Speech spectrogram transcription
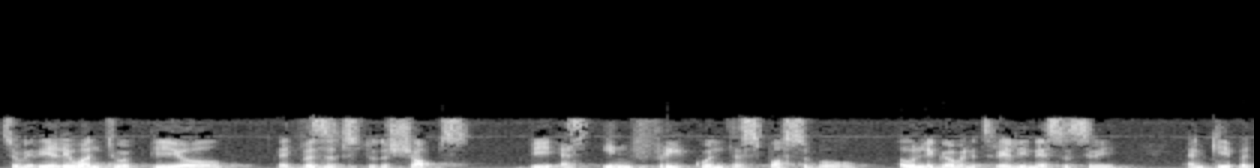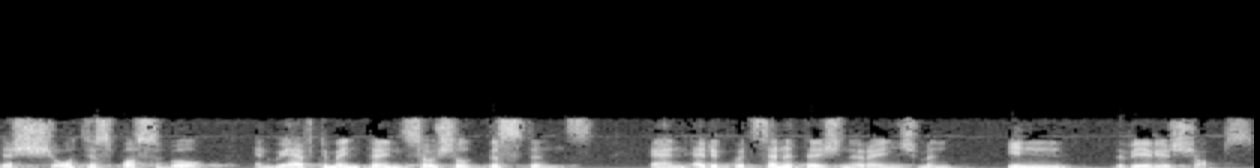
So we really want to appeal that visits to the shops be as infrequent as possible, only go when it's really necessary, and keep it as short as possible. And we have to maintain social distance and adequate sanitation arrangement in the various shops.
